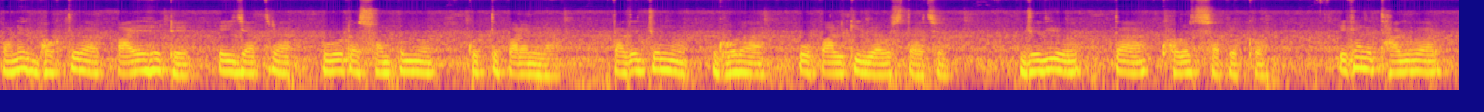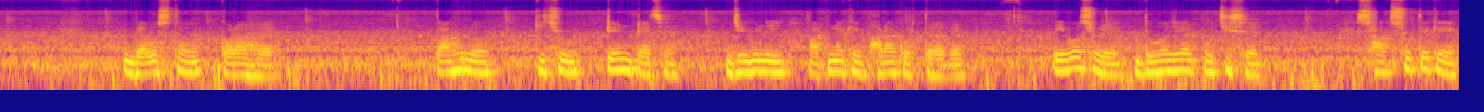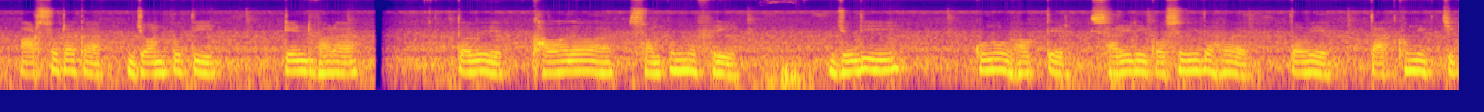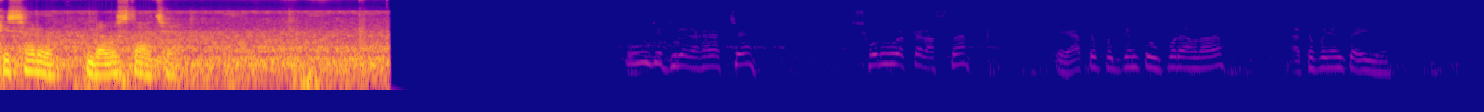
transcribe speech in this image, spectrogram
অনেক ভক্তরা পায়ে হেঁটে এই যাত্রা পুরোটা সম্পূর্ণ করতে পারেন না। তাদের জন্য ঘোড়া ও পালকির ব্যবস্থা আছে। যদিও তা খরচ সাপেক্ষ। এখানে থাকবার ব্যবস্থাও করা হয়। তা হলো কিছু টেন্ট আছে, যেগুলি আপনাকে ভাড়া করতে হবে। এবছরে দু হাজার পঁচিশে সাতশো থেকে আটশো টাকা জনপ্রতি টেন্ট ভাড়া তবে খাওয়া দাওয়া সম্পূর্ণ ফ্রি যদি কোনো ভক্তের শারীরিক অসুবিধা হয়, তবে তাৎক্ষণিক চিকিৎসারও ব্যবস্থা আছে।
